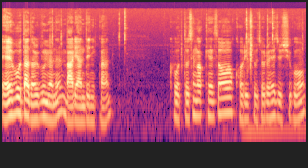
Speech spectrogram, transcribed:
애보다 넓으면은 말이 안 되니까 그것도 생각해서 거리 조절을 해주시고.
